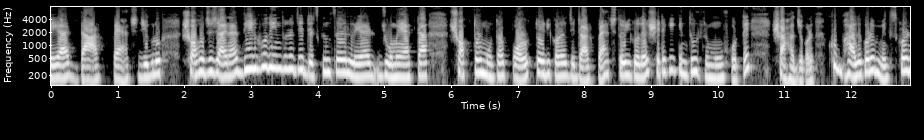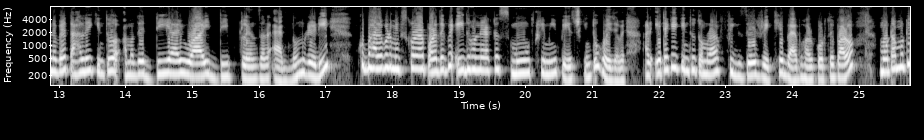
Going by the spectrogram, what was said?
লেয়ার ডার্ক প্যাচ, যেগুলো সহজে যায় না। দীর্ঘদিন ধরে যে ডেস্কিনসের লেয়ার জমে একটা শক্ত মোটা পরত তৈরি করে, যে ডার্ক প্যাচ তৈরি করে দেয়, সেটাকে কিন্তু রিমুভ করতে সাহায্য করে। খুব ভালো করে মিক্স করে নেবে, তাহলেই কিন্তু আমাদের ডিআইওয়াই ডিপ ক্লেন্সার একদম রেডি। খুব ভালো করে মিক্স করার পরে দেখবে এই ধরনের একটা স্মুথ, ক্রিমি পেস্ট কিন্তু হয়ে যাবে। আর এটাকে কিন্তু তোমরা ফ্রিজে রেখে ব্যবহার করতে পারো। মোটামুটি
